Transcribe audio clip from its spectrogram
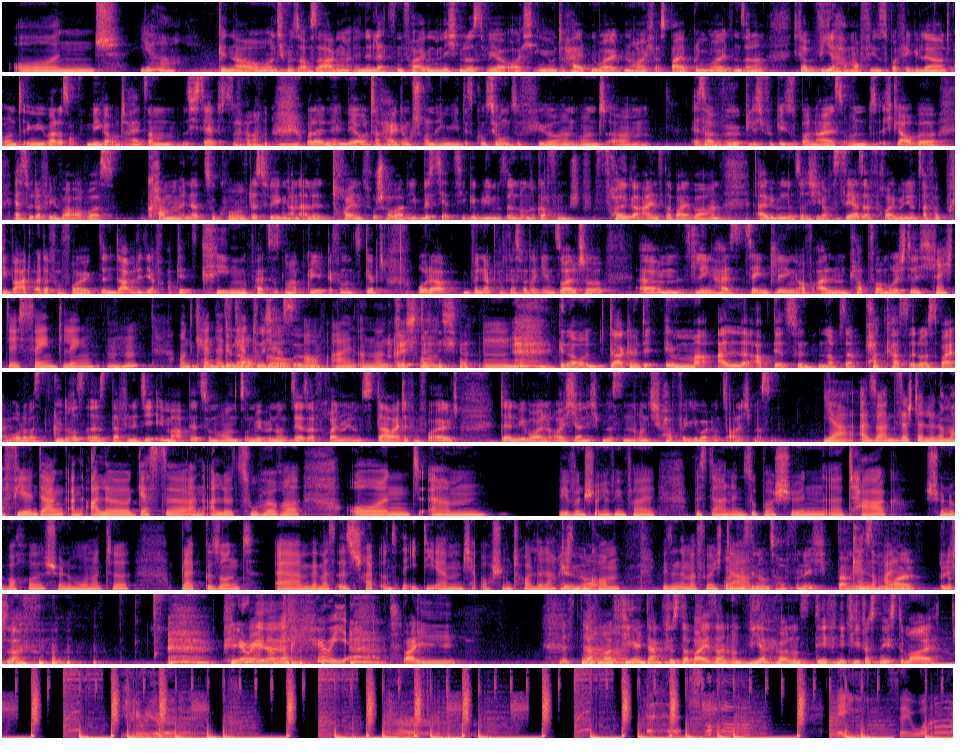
Und ja, Genau, und ich muss auch sagen, in den letzten Folgen nicht nur, dass wir euch irgendwie unterhalten wollten, euch was beibringen wollten, sondern ich glaube, wir haben auch viel, super viel gelernt und irgendwie war das auch mega unterhaltsam, sich selbst zu hören oder in, in der Unterhaltung schon irgendwie Diskussionen zu führen und ähm, es war wirklich, wirklich super nice und ich glaube, es wird auf jeden Fall auch was kommen in der Zukunft. Deswegen an alle treuen Zuschauer, die bis jetzt hier geblieben sind und sogar von Folge 1 dabei waren. Äh, wir würden uns natürlich auch sehr, sehr freuen, wenn ihr uns einfach privat weiterverfolgt, denn da werdet ihr auch Updates kriegen, falls es neue Projekte von uns gibt. Oder wenn der Podcast weitergehen sollte. Ähm, Ling heißt Saintling auf allen Plattformen, richtig? richtig, Saintling. Mhm. Und Ken heißt Genau, Ken to go heiße- auf allen anderen Plattformen. Richtig. genau, und da könnt ihr immer alle Updates finden, ob es der Podcast oder was, oder was anderes ist. Da findet ihr immer Updates von uns und wir würden uns sehr, sehr freuen, wenn ihr uns da weiterverfolgt. Denn wir wollen euch ja nicht missen und ich hoffe, ihr wollt uns auch nicht missen. Ja, also an dieser Stelle nochmal vielen Dank an alle Gäste, an alle Zuhörer und ähm, wir wünschen euch auf jeden Fall bis dahin einen super schönen äh, Tag, schöne Woche, schöne Monate. Bleibt gesund. Ähm, wenn was ist, schreibt uns eine EDM. Ich habe auch schon tolle Nachrichten Genau. bekommen. Wir sind immer für euch Und da. wir sehen uns hoffentlich beim Kenn nächsten. Mal, würde ich sagen. Period. Period. Bye. Nochmal vielen Dank fürs Dabeisein und wir hören uns definitiv das nächste Mal. Say what?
